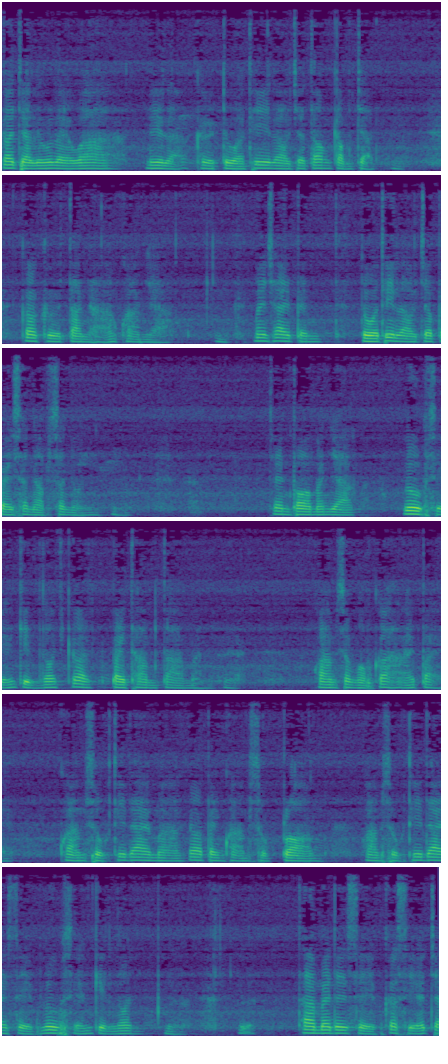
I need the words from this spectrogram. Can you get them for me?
ก็จะรู้เลยว่านี่แหละคือตัวที่เราจะต้องกำจัด ก็คือตัณหาความอยาก ไม่ใช่เป็นตัวที่เราจะไปสนับสนุน เช่นพอมันอยากรูปเสียงกลิ่นรสก็ไปทำตามมัน ความสงบก็หายไป ความสุขที่ได้มาก็เป็นความสุขปลอม ความสุขที่ได้เสพรูปเสียงกลิ่นรสถ้าไม่ได้เสพก็เสียใจ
